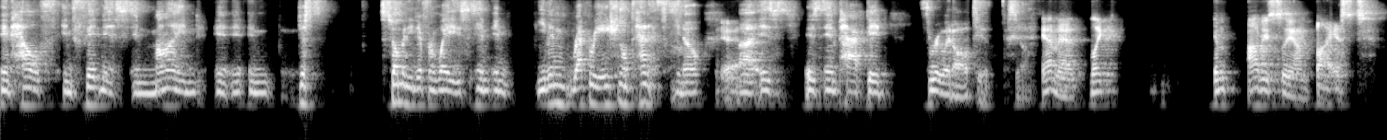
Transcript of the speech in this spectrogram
in health, in fitness, in mind, in, in just so many different ways. In, in even recreational tennis, you know, yeah. uh, is is impacted through it all too. So yeah, man. Like, obviously, I'm biased,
